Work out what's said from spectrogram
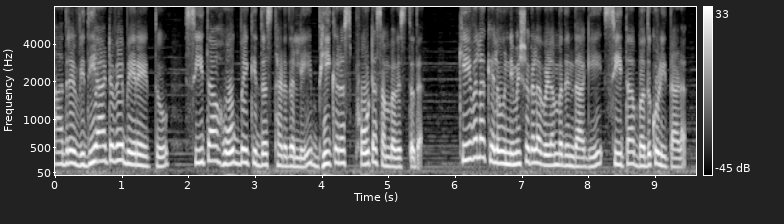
ಆದರೆ ವಿಧಿಯಾಟವೇ ಬೇರೆ ಇತ್ತು. ಸೀತಾ ಹೋಗ್ಬೇಕಿದ್ದ ಸ್ಥಳದಲ್ಲಿ ಭೀಕರ ಸ್ಫೋಟ ಸಂಭವಿಸ್ತದೆ. ಕೇವಲ ಕೆಲವು ನಿಮಿಷಗಳ ವಿಳಂಬದಿಂದಾಗಿ ಸೀತಾ ಬದುಕುಳಿತಾಳೆ.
